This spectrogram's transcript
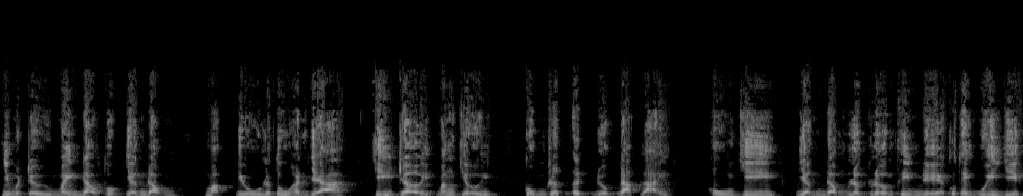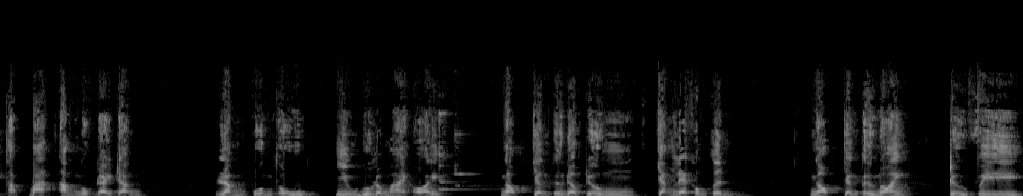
nhưng mà trừ mấy đạo thuật dẫn động, mặc dù là tu hành giả, chỉ trời mắng chửi, cũng rất ít được đáp lại. Huống chi dẫn động lực lượng thiên địa có thể quỷ diệt thập bát âm ngục đại trận. Lâm quận thủ nhíu đuôi lông mày hỏi, Ngọc chân tử đạo trưởng chẳng lẽ không tin? Ngọc chân tử nói, trừ phi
